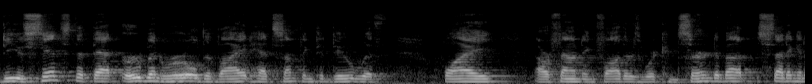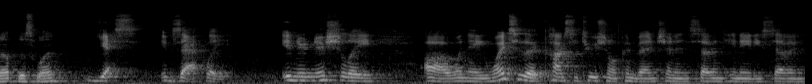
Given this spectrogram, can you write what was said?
Do you sense that that urban rural divide had something to do with why our founding fathers were concerned about setting it up this way? Yes, exactly. And initially, uh, when they went to the Constitutional Convention in 1787,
